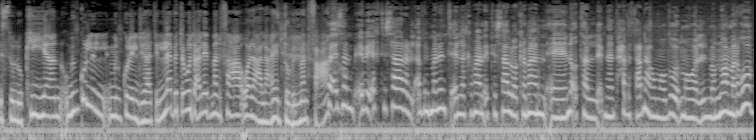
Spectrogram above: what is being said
سلوكيا ومن كل من كل الجهات. لا بتعود عليه بمنفعة ولا على عائلته بالمنفعة فاذا باختصار قبل ما ننتقل لكمان اتصال وكمان آه، نقطة اللي بدنا نتحدث عنها هو موضوع مو- الممنوع مرغوب.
